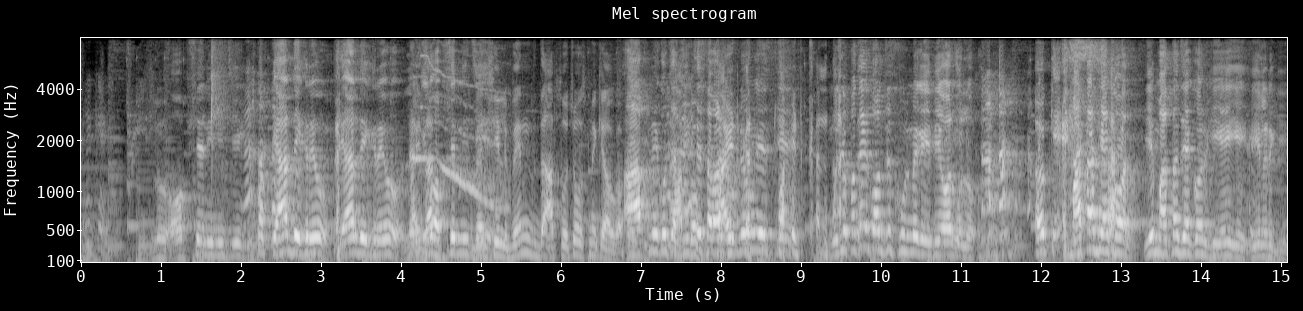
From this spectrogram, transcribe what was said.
Cricket लो ऑप्शन ही नहीं चाहिए कितना प्यार देख रहे हो प्यार देख रहे हो लड़की को ऑप्शन नहीं चाहिए she'll win, आप सोचो उसमें क्या होगा आपने कुछ अजीब से सवाल ढूँढने होंगे इसके। मुझे पता है कौन से स्कूल में गई थी और बोलो ओके माता जयकौर ये माता जयकौर की है ये ये लड़की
